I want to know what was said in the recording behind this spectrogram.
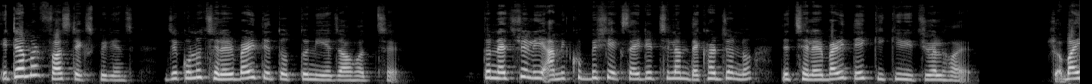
এটা আমার ফার্স্ট এক্সপিরিয়েন্স যে কোনো ছেলের বাড়িতে তত্ত্ব নিয়ে যাওয়া হচ্ছে। তো ন্যাচারালি আমি খুব বেশি এক্সাইটেড ছিলাম দেখার জন্য যে ছেলের বাড়িতে কি কি রিচুয়াল হয়। সবাই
